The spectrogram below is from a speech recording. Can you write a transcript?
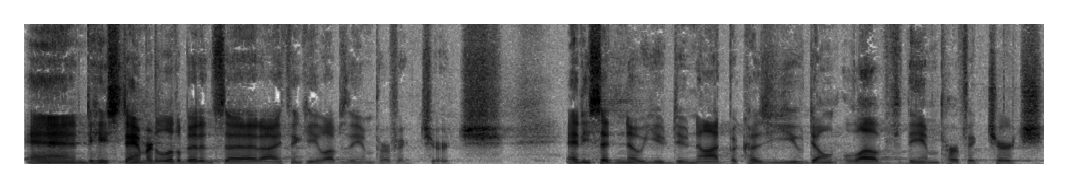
And he stammered a little bit and said, I think he loves the imperfect church. And he said, No, you do not, because you don't love the imperfect church.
